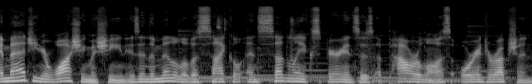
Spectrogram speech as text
Imagine your washing machine is in the middle of a cycle and suddenly experiences a power loss or interruption.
